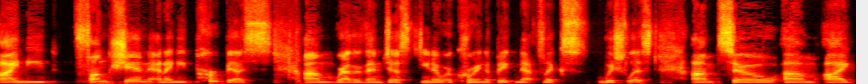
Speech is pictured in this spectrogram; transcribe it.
I need function and I need purpose um, rather than just you know accruing a big Netflix wish list. Um, so um, I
